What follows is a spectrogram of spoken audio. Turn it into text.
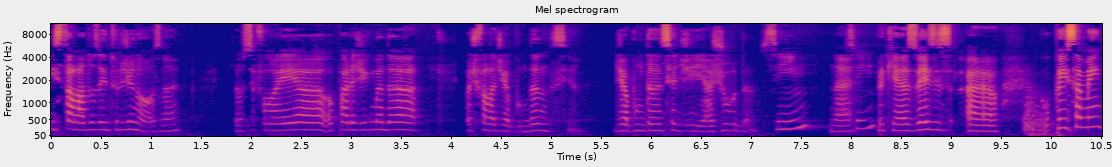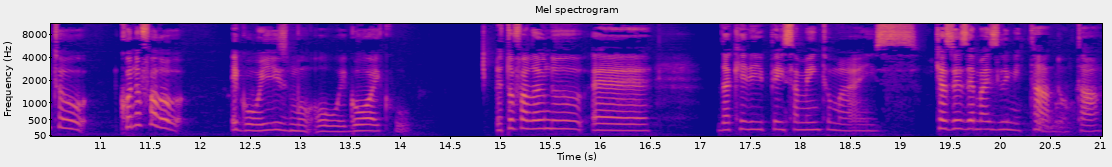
instalados dentro de nós, né? Então você falou aí a- o paradigma da. Pode falar de abundância? De abundância de ajuda, Sim, né? Sim. Porque às vezes ah, o pensamento. Quando eu falo egoísmo ou egóico, eu tô falando é, daquele pensamento mais. que às vezes é mais limitado, tá?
